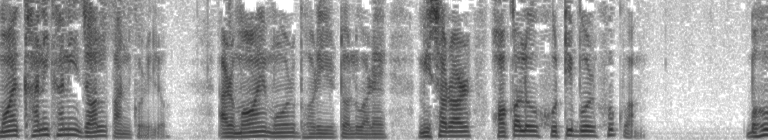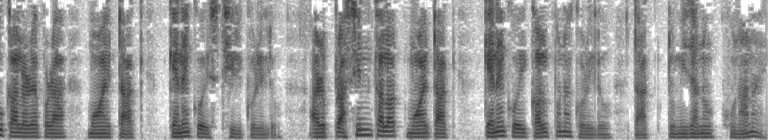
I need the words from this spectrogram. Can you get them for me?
মই খানি খানি জল পান কৰিলো আৰু মই মোৰ ভৰিৰ তলুৱাৰে মিছৰৰ সকলো সুঁতিবোৰ শুকুৱাম। বহু কালৰে পৰা মই তাক কেনেকৈ স্থিৰ কৰিলো আৰু প্ৰাচীন কালত মই তাক কেনেকৈ কল্পনা কৰিলো তাক তুমি জানো শুনা নাই?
